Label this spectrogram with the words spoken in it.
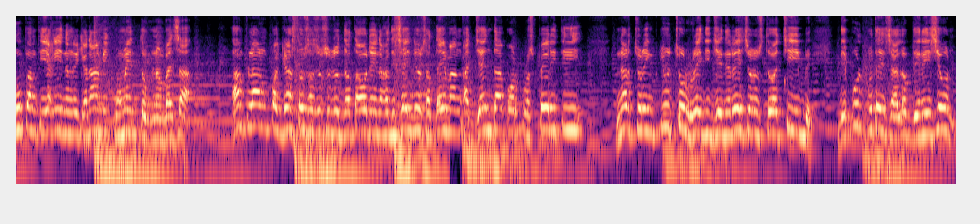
upang tiyakin ang economic momentum ng bansa. Ang planong paggasto sa susunod na taon ay nakadisenyo sa temang Agenda for Prosperity, Nurturing Future-Ready Generations to Achieve the Full Potential of the Nation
